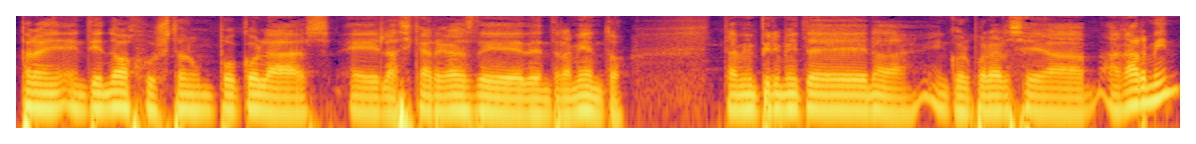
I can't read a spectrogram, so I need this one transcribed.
para, entiendo, ajustar un poco las, eh, las cargas de, entrenamiento. También permite, nada, incorporarse a Garmin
